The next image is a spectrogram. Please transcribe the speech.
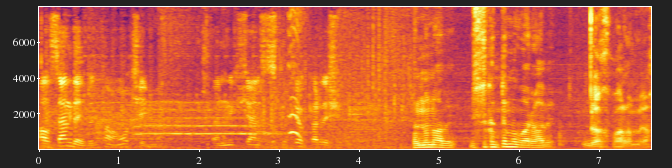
Al sen de evlen tamam okeyim ben. Benlik yani sıkıntı yok kardeşim. Memnun abi. Bir sıkıntı mı var abi? Yok oğlum yok.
